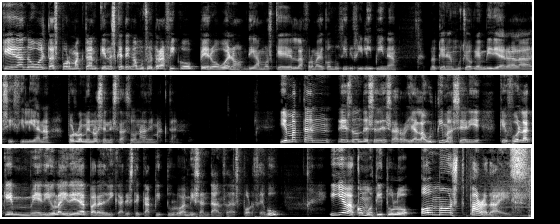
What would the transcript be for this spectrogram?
que dando vueltas por Mactán, que no es que tenga mucho tráfico, pero bueno, digamos que la forma de conducir filipina no tiene mucho que envidiar a la siciliana, por lo menos en esta zona de Mactán. Y en Mactán es donde se desarrolla la última serie, que fue la que me dio la idea para dedicar este capítulo a mis andanzas por Cebú. Y lleva como título Almost Paradise.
